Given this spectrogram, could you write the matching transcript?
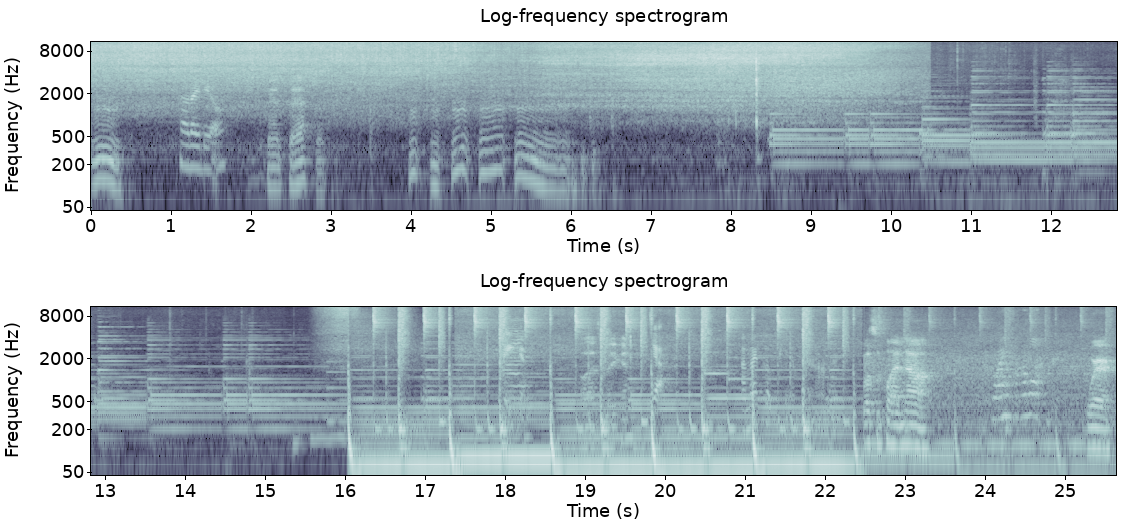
Mmm, How'd I do? fantastic. Mm-mm-mm-mm-mm. Bacon. Oh, that's bacon? Yeah. I might put peanut butter on it. What's the plan now? Why for a walk? Where?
